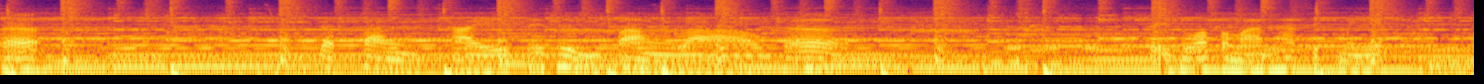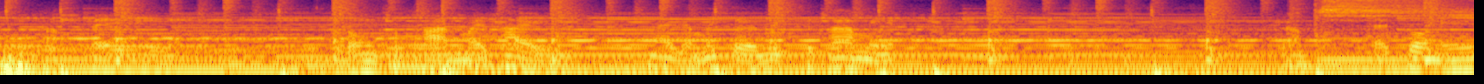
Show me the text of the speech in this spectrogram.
ก็จะตั้งไทยไปถึงฝั่งลาวก็ไปทั่วประมาณ 50 เมตรนะครับไปตรงสะพานไม้ไผ่น่าจะไม่เกิน 15 เมตรครับแต่ช่วงนี้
